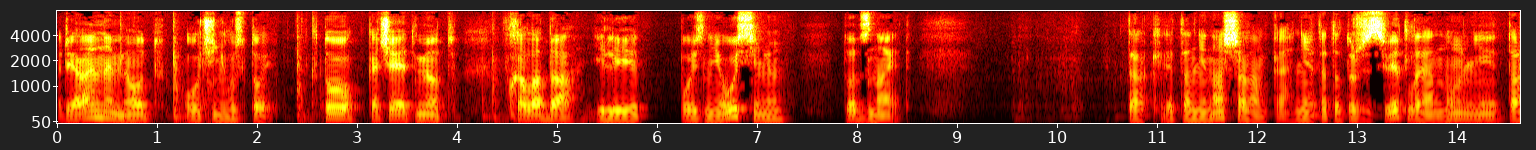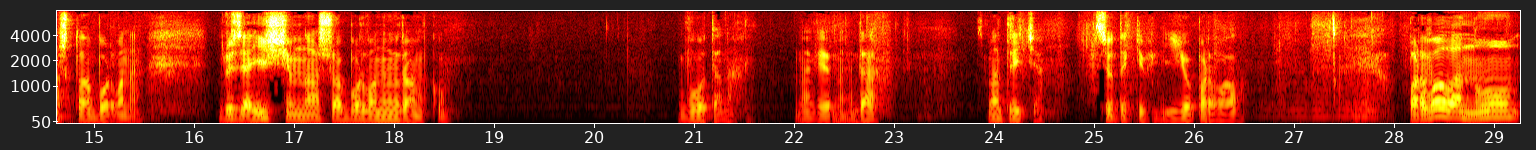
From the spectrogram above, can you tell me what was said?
реально мед очень густой. Кто качает мед в холода или поздней осенью, тот знает. Так, это не наша рамка. Нет, это тоже светлая, но не та, что оборванная. Друзья, ищем нашу оборванную рамку. Вот она, наверное, да. Смотрите все-таки ее порвало. Порвала, но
